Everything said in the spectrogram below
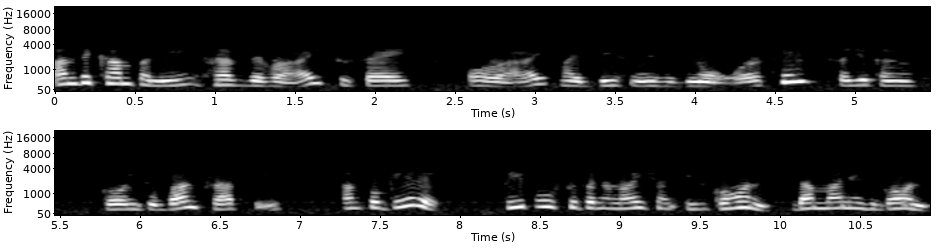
and the company has the right to say, all right, my business is not working, so you can go into bankruptcy and forget it. People's superannuation is gone. That money is gone.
